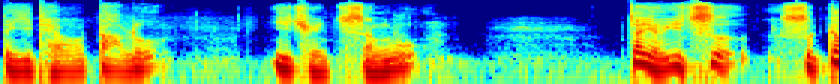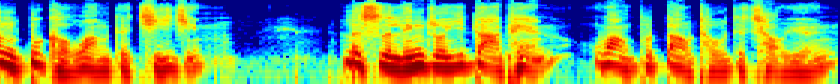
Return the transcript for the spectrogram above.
的一条大路，一群生物。再有一次是更不可忘的奇景，那是临着一大片望不到头的草原，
